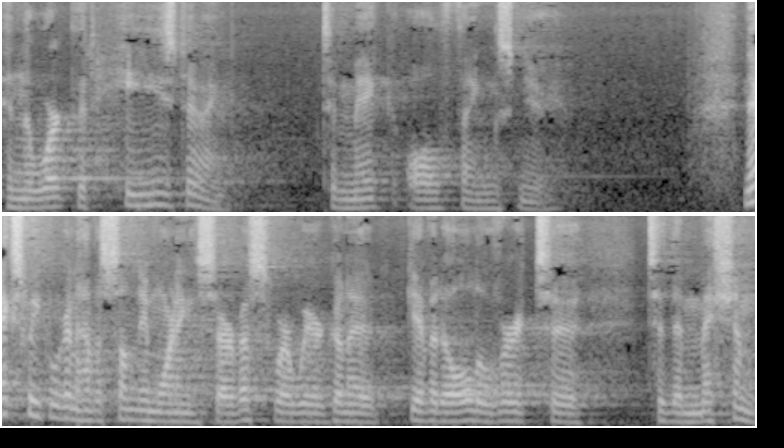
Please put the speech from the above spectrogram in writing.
in the work that He's doing to make all things new. Next week, we're going to have a Sunday morning service where we're going to give it all over to, to the mission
